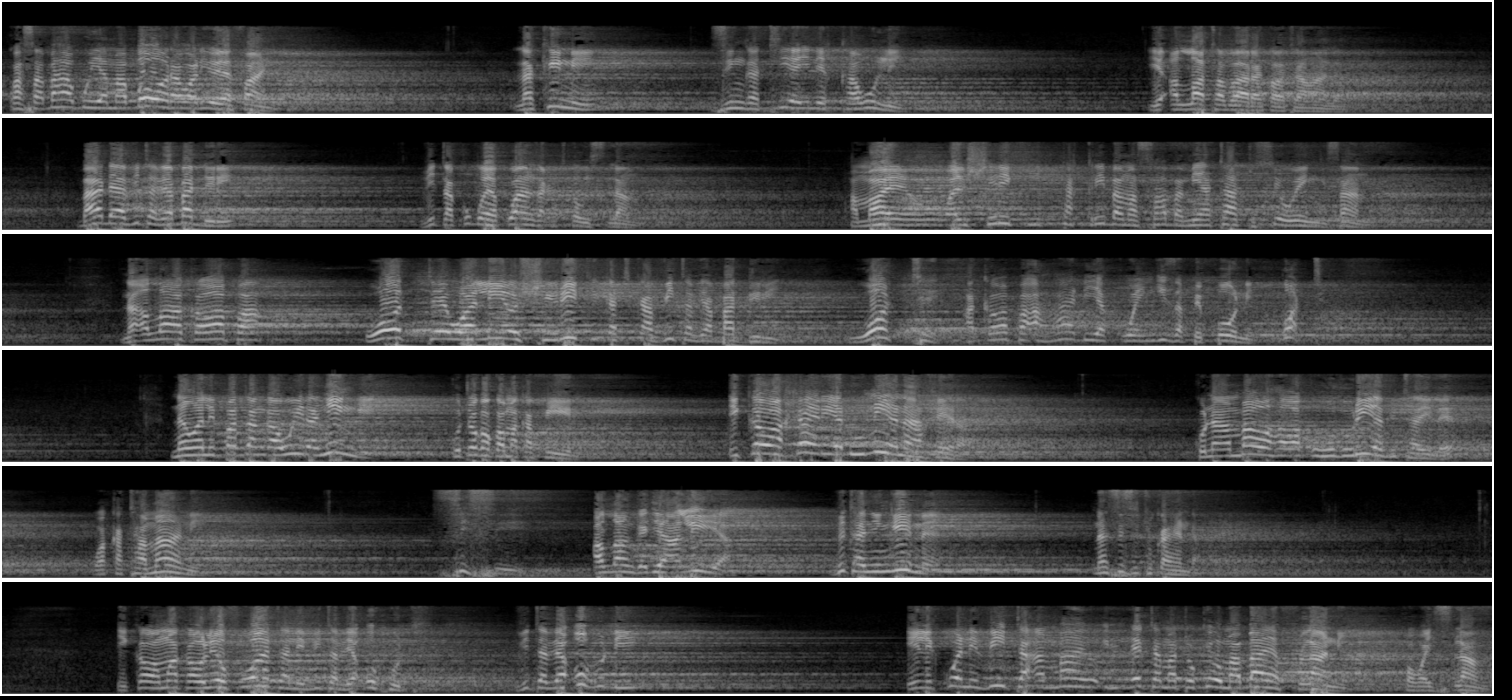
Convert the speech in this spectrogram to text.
kwa sababu ya mabora walioyafanya. Lakini zingatia ile kauli ya Allah tabaraka wa taala. Baada ya vita vya Badri vita kubwa ya kwanza katika Uislamu ambayo walishiriki takriban mia tatu sio wengi sana na Allah akawapa wote walioshiriki katika vita vya Badri wote akawapa ahadi ya kuwaingiza peponi wote. Na walipata ngawira nyingi kutoka kwa makafiri. Ikawa kheri ya dunia na akhera. Kuna ambao hawakuhudhuria vita ile wakatamani sisi Allah angejalia vita nyingine na sisi tukaenda. Ikawa mwaka uliofuata ni vita vya Uhud. Vita vya Uhudi ilikuwa ni vita ambayo ilileta matokeo mabaya fulani kwa waislamu.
